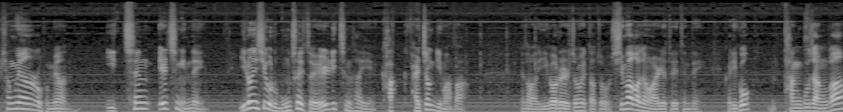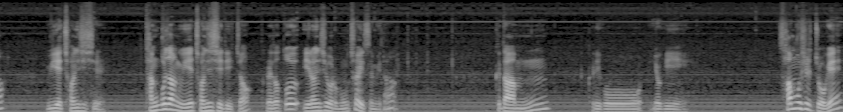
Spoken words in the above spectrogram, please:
평면으로 보면 2층 1층인데 이런 식으로 뭉쳐 있어요. 1, 2층 사이에 각 발전기마다. 그래서 이거를 좀 이따 좀 심화 과정을 알려드릴 텐데 그리고 당구장과 위에 전시실, 당구장 위에 전시실이 있죠. 그래서 또 이런 식으로 뭉쳐 있습니다. 그 다음 그리고 여기 사무실 쪽에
